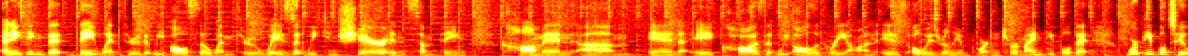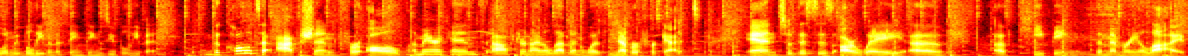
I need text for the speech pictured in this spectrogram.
Anything that they went through that we also went through, ways that we can share in something common um, in a cause that we all agree on is always really important to remind people that we're people too and we believe in the same things you believe in. The call to action for all Americans after 9-11 was never forget. And so this is our way of, of keeping the memory alive.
